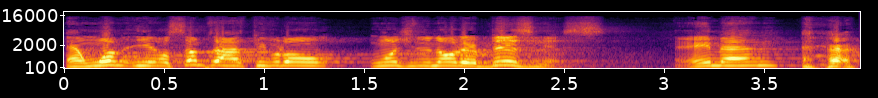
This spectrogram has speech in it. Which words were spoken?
And one, you know, sometimes people don't want you to know their business. Amen.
